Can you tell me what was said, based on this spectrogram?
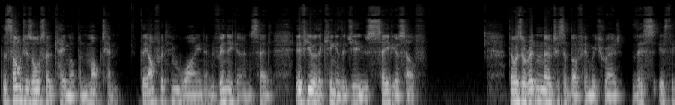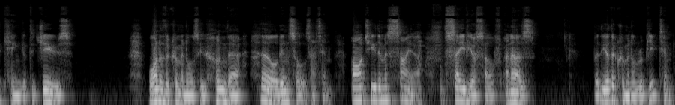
The soldiers also came up and mocked him. They offered him wine and vinegar and said, If you are the king of the Jews, save yourself. There was a written notice above him which read, This is the king of the Jews. One of the criminals who hung there hurled insults at him. Aren't you the Messiah? Save yourself and us. But the other criminal rebuked him.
